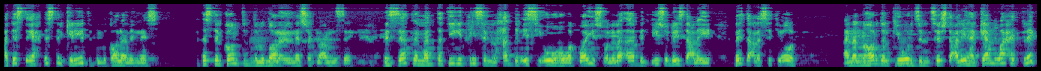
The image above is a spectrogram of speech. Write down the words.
ه test إيه؟ ه test ال creative اللي طالع للناس. ه test ال content اللي طالع للناس شكله عامل إزاي. بالذات لما أنت تيجي تقيس لحد ال SEO هو كويس ولا لأ بتقيسه based على إيه؟ based على ال CTR أنا النهارده ال keywords اللي searched عليها كام واحد click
